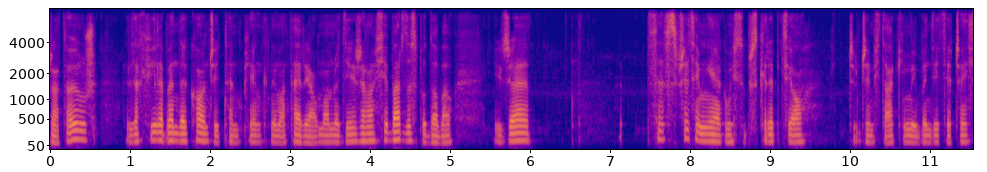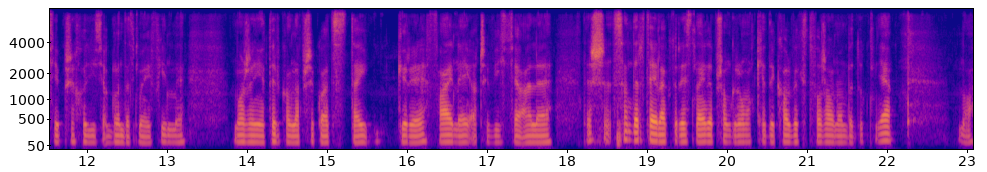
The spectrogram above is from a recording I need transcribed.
Dobra, to już za chwilę będę kończyć ten piękny materiał. Mam nadzieję, że Wam się bardzo spodobał i że wesprzecie mnie jakąś subskrypcją czy czymś takim i będziecie częściej przychodzić oglądać moje filmy. Może nie tylko na przykład z tej gry, fajnej oczywiście, ale też z Undertale'a, który jest najlepszą grą kiedykolwiek stworzoną według mnie. No.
